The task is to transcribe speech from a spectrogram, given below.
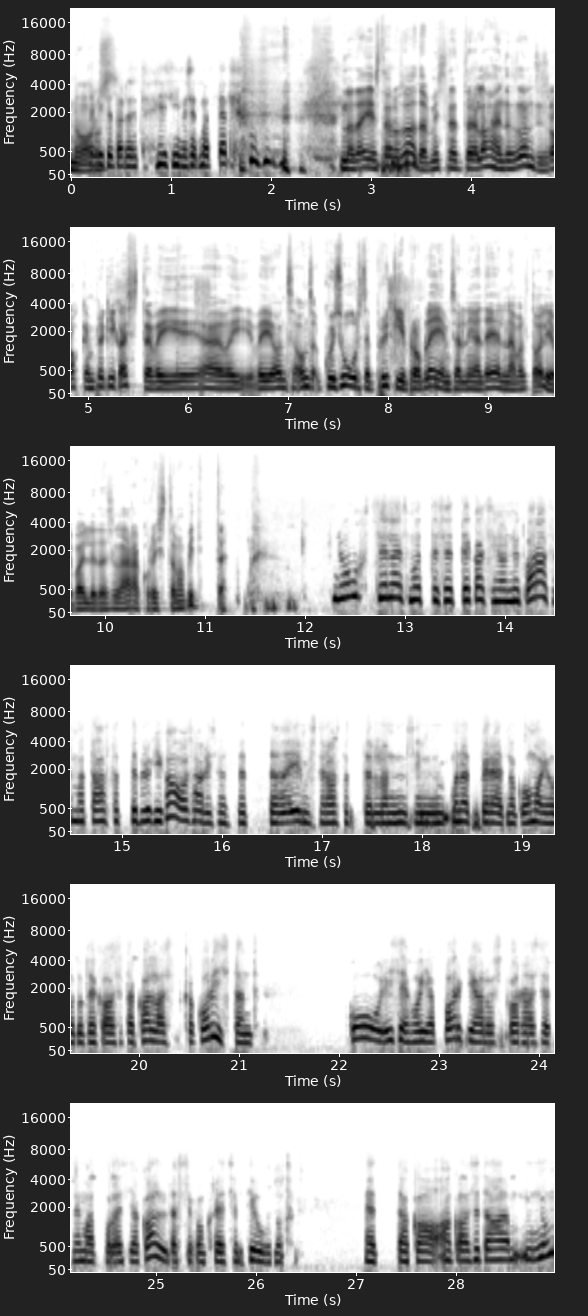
no,. sellised on need esimesed mõtted no täiesti arusaadav, mis need lahendused on siis, rohkem prügikaste või, või, või on see, on see, kui suur see prügiprobleem seal nii-öelda eelnevalt oli, palju te selle ära koristama pidite noh, selles mõttes, et ega siin on nüüd varasemate aastate prügi ka osaliselt, et äh, eelmistel aastatel on siin mõned pered nagu oma jõududega seda kallast ka koristanud. Kool ise hoiab pargialust korras, et nemad pole siia kaldasse konkreetselt jõudnud. et aga, aga seda noh,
